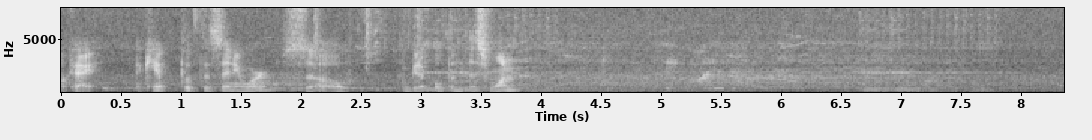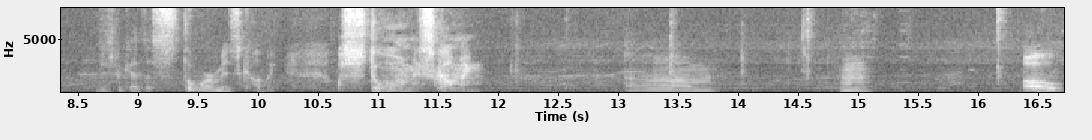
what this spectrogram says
Okay, I can't put this anywhere, so I'm gonna open this one. Just because a storm is coming. A storm is coming. Um. Hmm. Oh!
